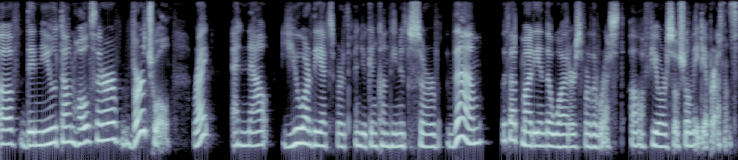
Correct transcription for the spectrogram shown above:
of the new town halls that are virtual, right? And now you are the expert and you can continue to serve them without muddying the waters for the rest of your social media presence.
